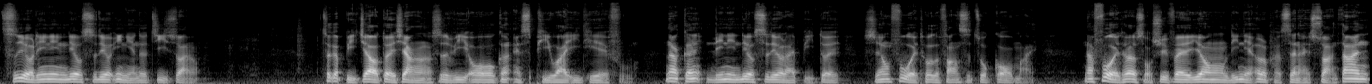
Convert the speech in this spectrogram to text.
持有零零六四六一年的计算，这个比较对象呢是 VOO 跟 SPY ETF。那跟零零六四六来比对，使用付委托的方式做购买，那付委托的手续费用零点二 percent 来算，当然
